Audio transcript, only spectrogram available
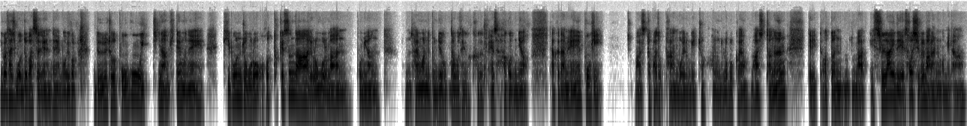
이걸 사실 먼저 봤어야 되는데 뭐 이걸 늘 저도 보고 있지는 않기 때문에 기본적으로 어떻게 쓴다 이런 걸만 보면 사용하는데 문제가 없다고 생각해서 하거든요. 자, 그 다음에 보기. 마스터 바둑판 뭐 이런 게 있죠. 한번 눌러볼까요? 마스터는 이제 어떤 슬라이드의 서식을 말하는 겁니다.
